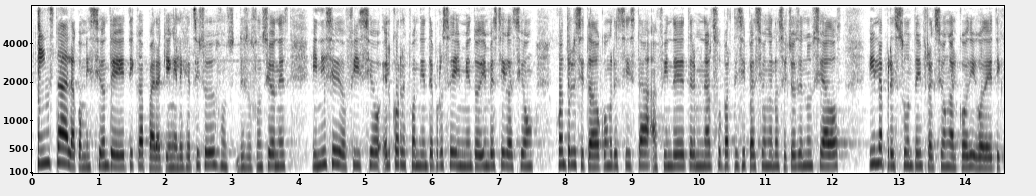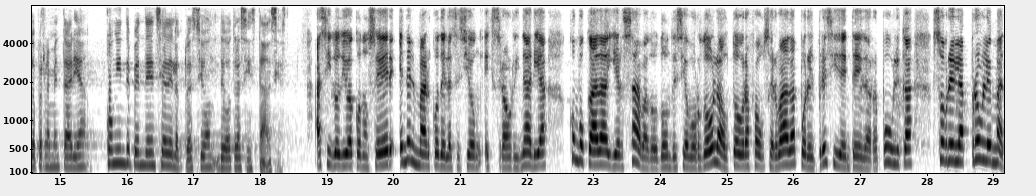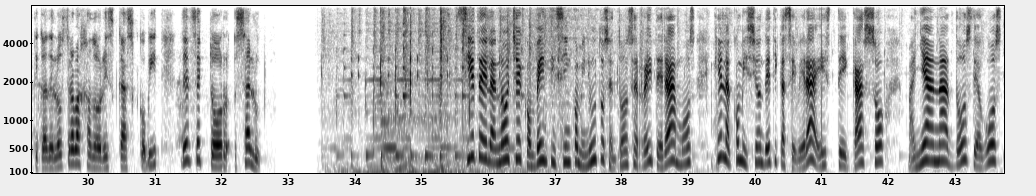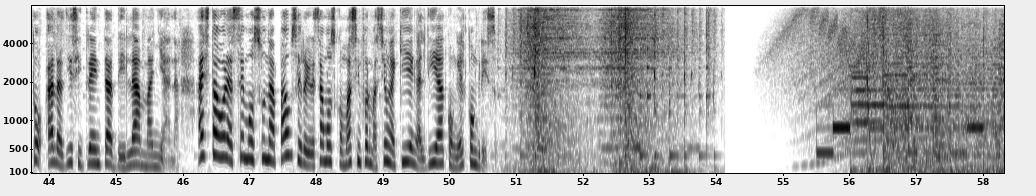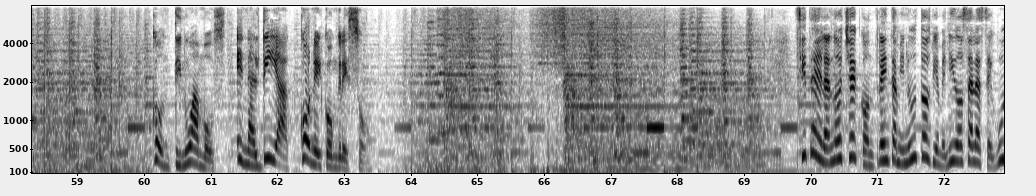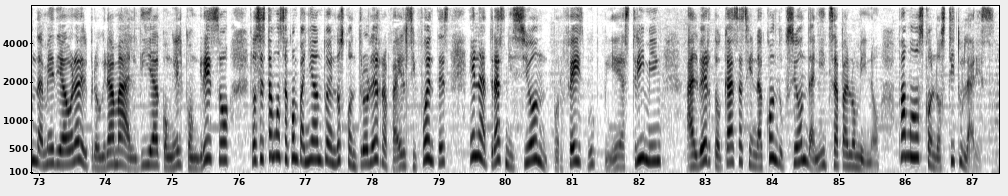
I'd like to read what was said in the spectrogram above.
insta a la Comisión de Ética para que en el ejercicio de sus funciones inicie de oficio el correspondiente procedimiento de investigación contra el citado congresista a fin de determinar su participación en los hechos denunciados y la presunta infracción al Código de Ética Parlamentaria con independencia de la actuación de otras instancias. Así lo dio a conocer en el marco de la sesión extraordinaria convocada ayer sábado, donde se abordó la autógrafa observada por el presidente de la República sobre la problemática de los trabajadores CAS-COVID del sector salud. 7 de la noche con 25 minutos, entonces reiteramos que en la Comisión de Ética se verá este caso mañana 2 de agosto a las 10 y 30 de la mañana. A esta hora hacemos una pausa y regresamos con más información aquí en Al día con el Congreso. Continuamos en Al día con el Congreso. 7 de la noche con 30 minutos. Bienvenidos a la segunda media hora del programa Al Día con el Congreso. Los estamos acompañando en los controles Rafael Cifuentes, en la transmisión por Facebook vía streaming Alberto Casas y en la conducción Danitza Palomino. Vamos con los titulares.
